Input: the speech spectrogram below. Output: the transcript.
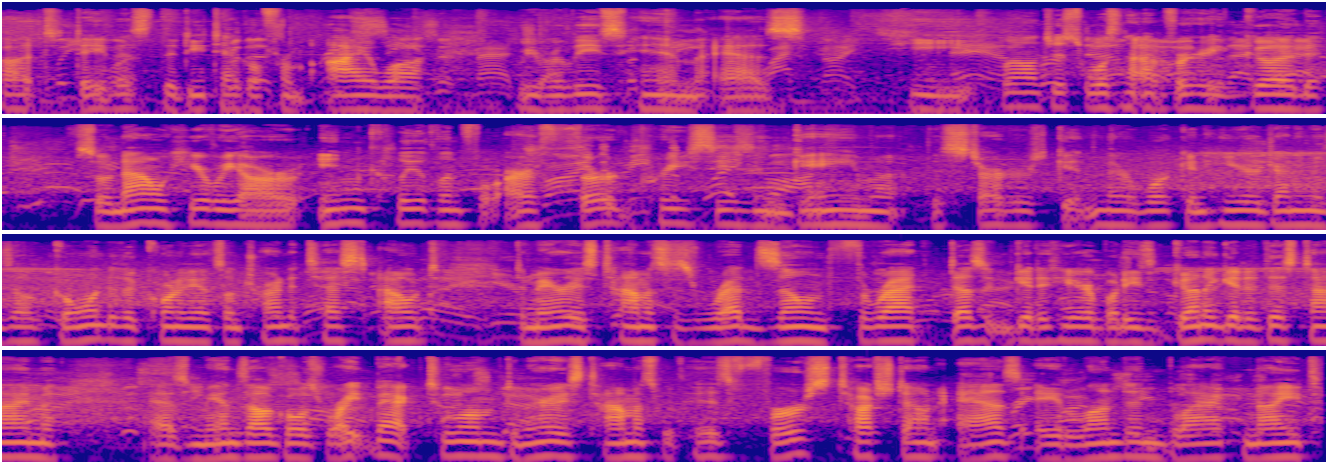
cut. Davis, the D tackle from Iowa. We release him as he, well, just was not very good. So now here we are in Cleveland for our third preseason game. The starters getting their work in here. Johnny Manziel going to the corner of the end zone, trying to test out Demaryius Thomas's red zone threat. Doesn't get it here, but he's gonna get it this time as Manziel goes right back to him. Demaryius Thomas with his first touchdown as a London Black Knight.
